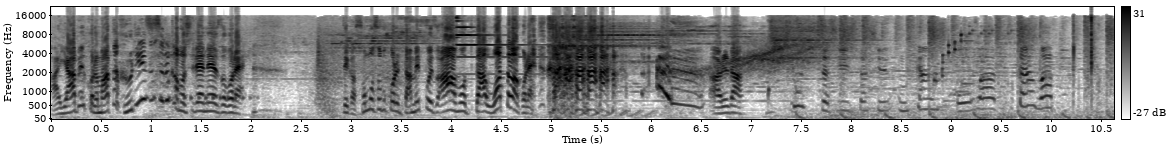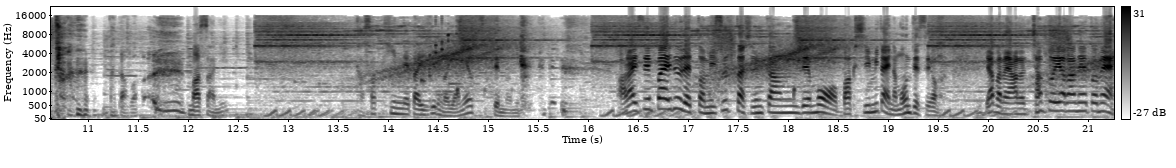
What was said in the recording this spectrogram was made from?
あ、やべ、これまたフリーズするかもしれねえぞ、これ。てか、そもそもこれダメっぽいぞ。あー、もうだ、終わったわ、これ。あれだ。突した瞬間終わったわ。まさに。作品ネタいじるのやめようって言ってんのに 荒井先輩ルーレットミスった瞬間でもう爆心みたいなもんですよ。やっぱね、あの、ちゃんとやらねえとね、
